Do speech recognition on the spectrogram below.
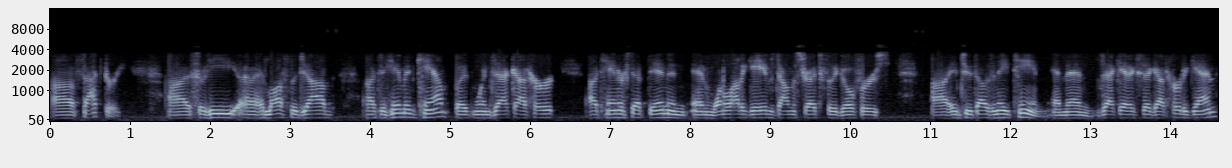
uh, factory. Uh, so he uh, had lost the job uh, to him in camp, but when Zach got hurt, uh, Tanner stepped in and, and won a lot of games down the stretch for the Gophers uh, in 2018. And then Zack Annexstad got hurt again.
